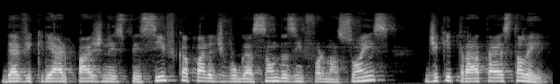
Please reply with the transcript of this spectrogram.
deve criar página específica para divulgação das informações de que trata esta lei.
